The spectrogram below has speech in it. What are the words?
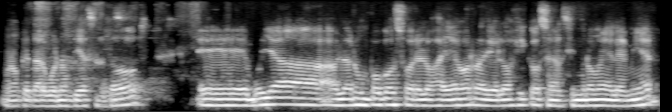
Bueno, ¿qué tal? Buenos días a todos. Eh, voy a hablar un poco sobre los hallazgos radiológicos en el síndrome de Lemierre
